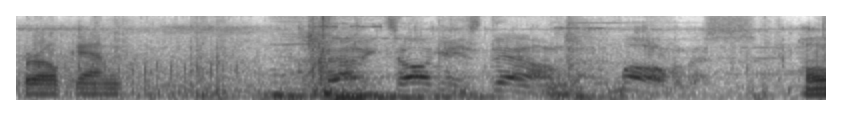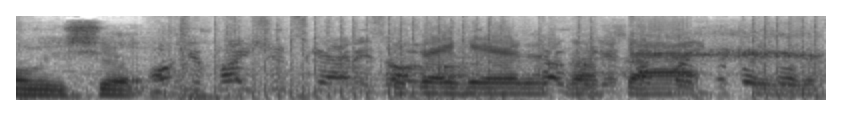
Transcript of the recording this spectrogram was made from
broken. Bounty target is down. Marvelous. Holy shit. Occupation scan is He's over. right here in this Don't little forget shack. the This is a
